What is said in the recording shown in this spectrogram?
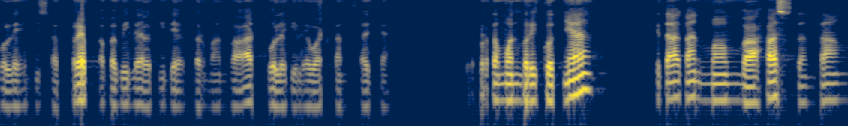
boleh di subscribe apabila tidak bermanfaat boleh dilewatkan saja. Pertemuan berikutnya kita akan membahas tentang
